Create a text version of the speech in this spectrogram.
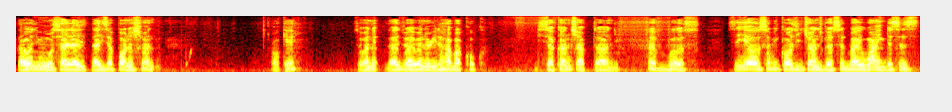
That was the most side. That is, that is a punishment. Okay? So when it, that is why when you read Habakkuk, the second chapter and the fifth verse, see also because he transgressed by wine. This is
